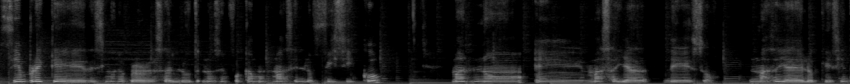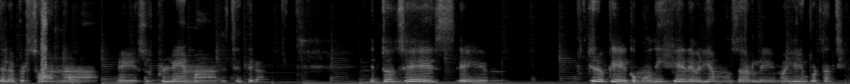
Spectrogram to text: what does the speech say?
Siempre que decimos la palabra salud nos enfocamos más en lo físico, más no eh, más allá de eso, más allá de lo que siente la persona, sus problemas, etc. Entonces, creo que como dije, deberíamos darle mayor importancia.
